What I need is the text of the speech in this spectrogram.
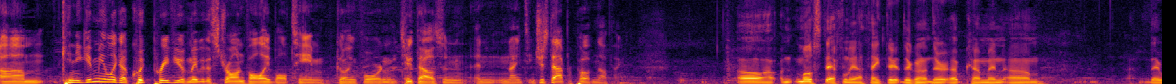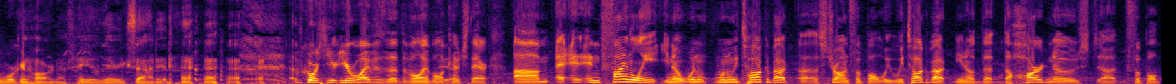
Um, can you give me like a quick preview of maybe the Strawn volleyball team going forward in 2019, just apropos of nothing? Oh, most definitely. I think they're they're going they're upcoming. Um, they're working hard. I tell you, they're excited. of course, your, your wife is the, the volleyball yeah. coach there. Um, and, and, finally, you know, when when we talk about uh, Strawn football, we, we talk about you know the the hard nosed uh, football,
